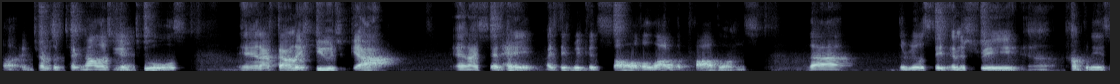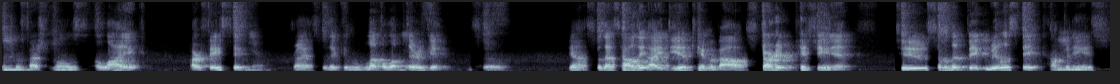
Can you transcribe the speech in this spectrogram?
uh, in terms of technology and tools. And I found a huge gap. And I said, hey, I think we could solve a lot of the problems that the real estate industry, uh, companies, and Mhm. professionals alike are facing, Yeah. right? So they can level up their game. So, yeah, so that's how the idea came about. Started pitching it to some of the big real estate companies,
